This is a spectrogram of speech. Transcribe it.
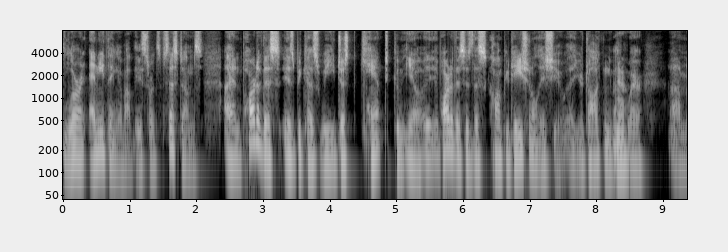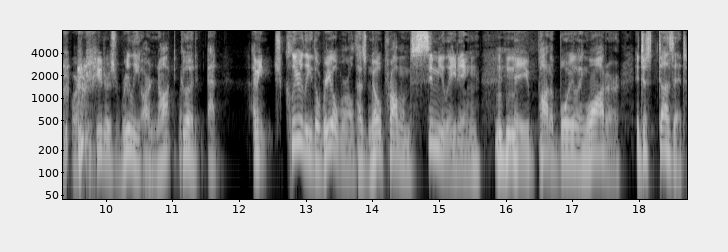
learn anything about these sorts of systems. And part of this is because we just can't, you know, part of this is this computational issue that you're talking about, Yeah. where um, where computers really are not good at. I mean, clearly the real world has no problem simulating Mhm. a pot of boiling water. It just does it.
